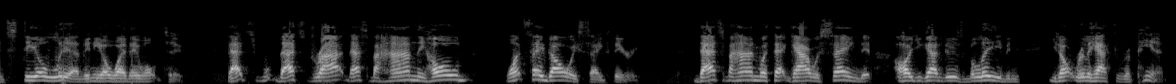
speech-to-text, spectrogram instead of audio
and still live any old way they want to. That's, that's dry, that's behind the whole once saved, always saved theory. That's behind what that guy was saying that all you got to do is believe and you don't really have to repent.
